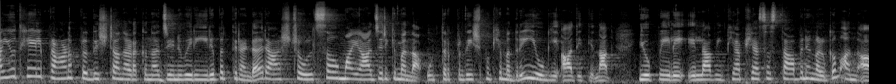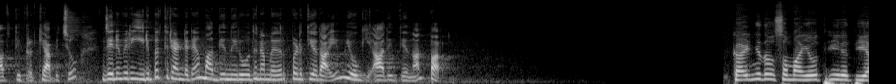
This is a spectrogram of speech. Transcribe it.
അയോധ്യയിൽ പ്രാണപ്രതിഷ്ഠ നടക്കുന്ന ജനുവരി ഇരുപത്തിരണ്ട് രാഷ്ട്ര ഉത്സവമായി ആചരിക്കുമെന്ന് ഉത്തർപ്രദേശ് മുഖ്യമന്ത്രി യോഗി ആദിത്യനാഥ്. യു പിയിലെ എല്ലാ വിദ്യാഭ്യാസ സ്ഥാപനങ്ങൾക്കും അന്ന് അവധി പ്രഖ്യാപിച്ചു. ജനുവരി ഇരുപത്തിരണ്ടിന് മദ്യനിരോധനം ഏർപ്പെടുത്തിയതായും യോഗി ആദിത്യനാഥ് പറഞ്ഞു. കഴിഞ്ഞ ദിവസം അയോധ്യയിലെത്തിയ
